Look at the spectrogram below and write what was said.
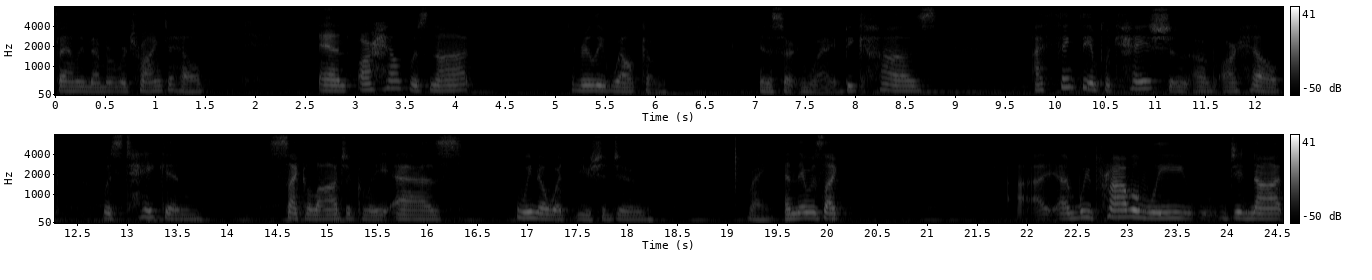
family member were trying to help, and our help was not really welcome in a certain way because I think the implication of our help was taken psychologically as we know what you should do. Right. And there was like, I, and we probably did not,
